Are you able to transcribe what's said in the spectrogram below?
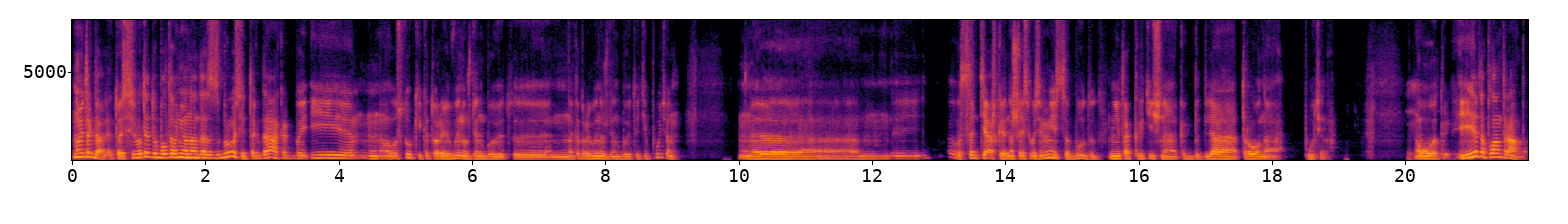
Ну и так далее. То есть вот эту болтовню надо сбросить, тогда как бы и уступки, которые вынужден будет, э, на которые вынужден будет идти Путин, э, с оттяжкой на 6-8 месяцев будут не так критично как бы для трона Путина. Вот. И это план Трампа.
